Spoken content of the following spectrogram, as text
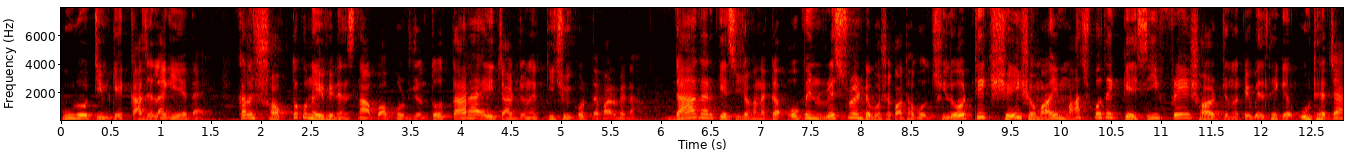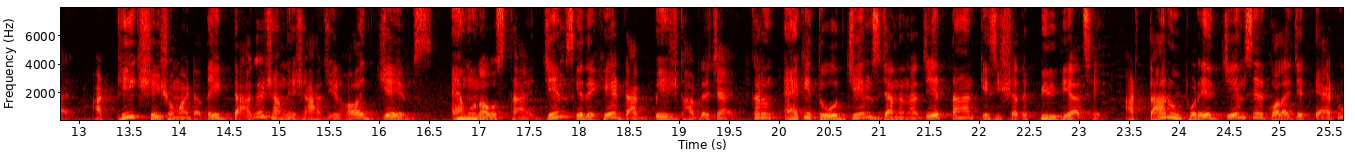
পুরো টিমকে কাজে লাগিয়ে দেয়। কারণ শক্ত কোনো এভিডেন্স না পাওয়া পর্যন্ত তারা এই চারজনের কিছুই করতে পারবে না। ডাগ আর কেসি যখন একটা ওপেন রেস্টুরেন্টে বসে কথা বলছিল, ঠিক সেই সময় মাঝপথে কেসি ফ্রেশ হওয়ার জন্য টেবিল থেকে উঠে যায়। আর ঠিক সেই সময়টাতেই ডাগের সামনে এসে হাজির হয় জেমস। এমন অবস্থায় জেমসকে দেখে ডাক বেশ ঘাবড়ে যায়। কারণ একে তো জেমস জানে না যে তার কেসির সাথে পিরিতি আছে। আর তার উপরে জেমসের গলায় যে ট্যাটু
